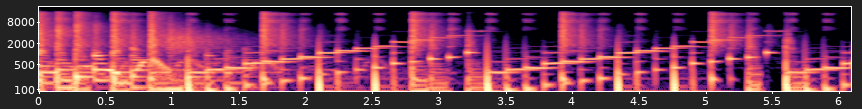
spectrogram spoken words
house.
